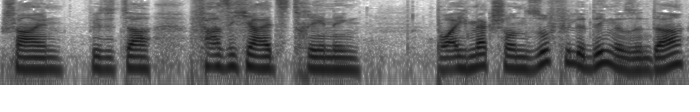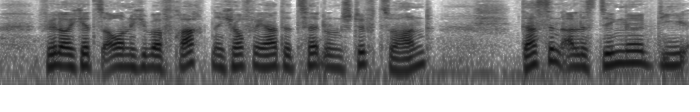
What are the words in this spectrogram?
Schein, wie sieht's da? Fahrsicherheitstraining. Boah, ich merke schon, so viele Dinge sind da. Will euch jetzt auch nicht überfrachten. Ich hoffe, ihr hattet Zettel und Stift zur Hand. Das sind alles Dinge, die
